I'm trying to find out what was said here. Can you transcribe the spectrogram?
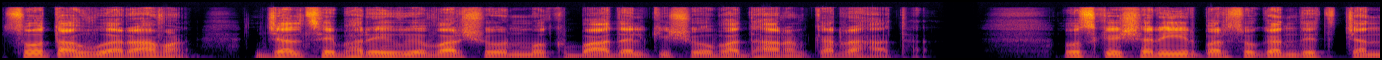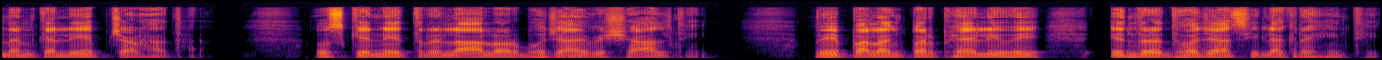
सोता हुआ रावण जल से भरे हुए वर्षोन्मुख बादल की शोभा धारण कर रहा था। उसके शरीर पर सुगंधित चंदन का लेप चढ़ा था। उसके नेत्र लाल और भुजाएँ विशाल थीं। वे पलंग पर फैली हुई इंद्रध्वजा सी लग रही थीं।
